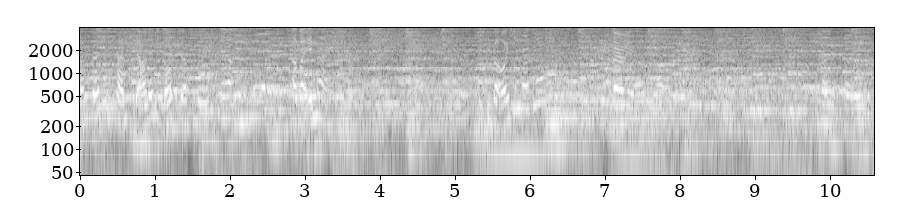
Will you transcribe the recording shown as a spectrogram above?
Frankreich, die tanzt ja nicht, die läuft ja bloß. Ja, aber immer. Ist die bei euch in der Klasse? Very well. Das kann nicht sein.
